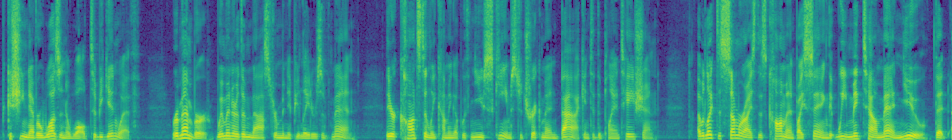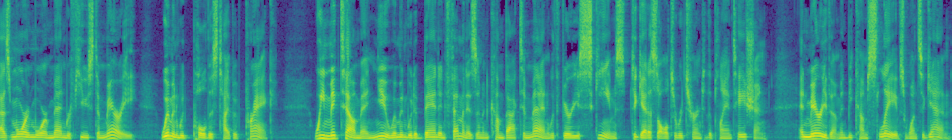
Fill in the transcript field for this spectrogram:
because she never was a Nawalt to begin with. Remember, women are the master manipulators of men. They are constantly coming up with new schemes to trick men back into the plantation. I would like to summarize this comment by saying that we MGTOW men knew that as more and more men refused to marry, women would pull this type of prank. We MGTOW men knew women would abandon feminism and come back to men with various schemes to get us all to return to the plantation, and marry them and become slaves once again.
